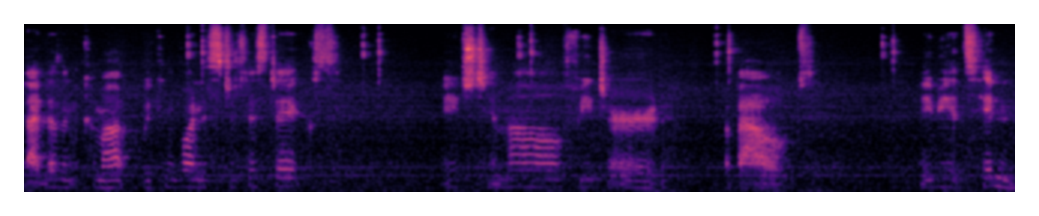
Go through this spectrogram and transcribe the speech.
that doesn't come up. We can go into statistics, HTML, featured, about, maybe it's hidden.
